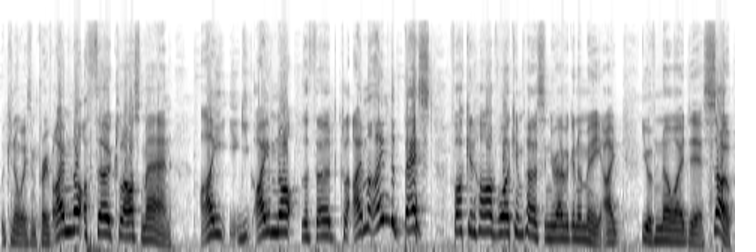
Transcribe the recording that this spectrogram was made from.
we can always improve. I'm not a third class man. I you, I'm not the third class. I'm I'm the best fucking hard-working person you're ever gonna meet. I, you have no idea. So,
